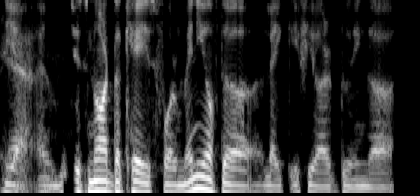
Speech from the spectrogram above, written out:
yeah, and which is not the case for many of the like if you are doing a,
